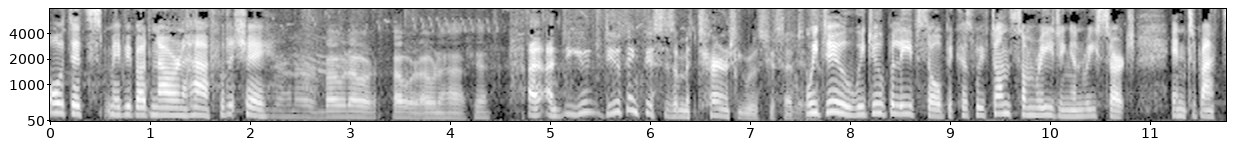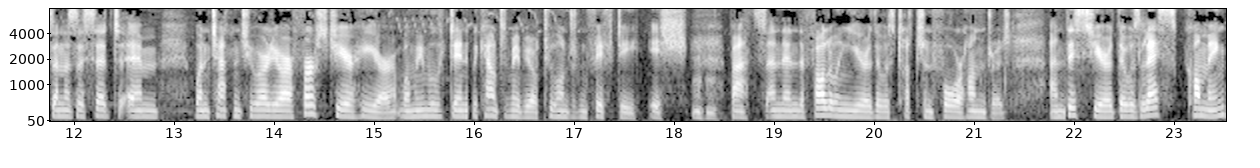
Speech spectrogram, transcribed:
Oh, that's maybe about an hour and a half, would it, Shay? Yeah, an hour, About an hour, hour, hour and a half, yeah. And, and do you do you think this is a maternity roost? You said. to We me? do, we do believe so because we've done some reading and research into bats. And as I said um, when chatting to you earlier, our first year here, when we moved in, we counted maybe about 250 ish Mhm. bats. And then the following year, there was touching 400. And this year, there was less coming.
